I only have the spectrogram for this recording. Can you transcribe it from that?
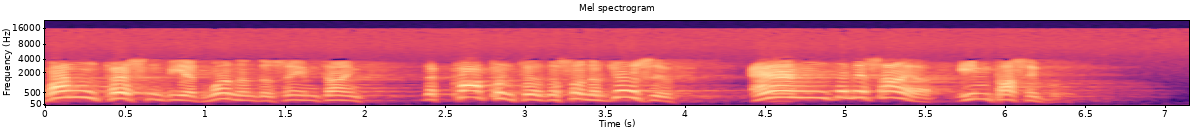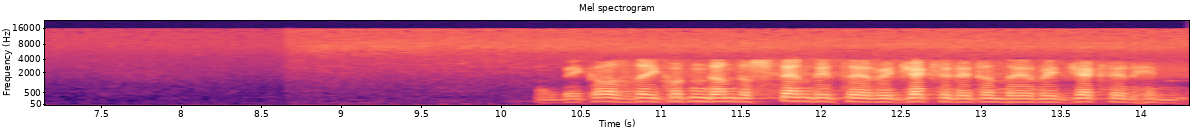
one person be at one and the same time the carpenter, the son of Joseph, and the Messiah? Impossible. And because they couldn't understand it, they rejected it and they rejected him.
